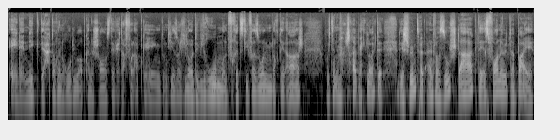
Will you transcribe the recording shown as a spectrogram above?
ey, der Nick, der hat doch in Rot überhaupt keine Chance, der wird doch voll abgehängt. Und hier solche Leute wie Ruben und Fritz, die versohlen ihm doch den Arsch. Wo ich dann immer schreibe, ey Leute, der schwimmt halt einfach so stark, der ist vorne mit dabei.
